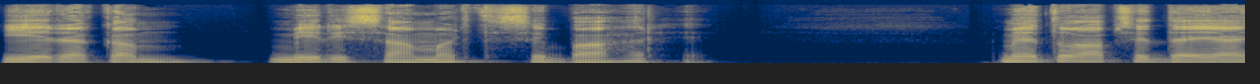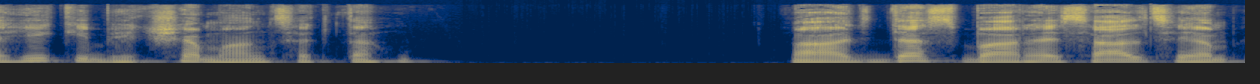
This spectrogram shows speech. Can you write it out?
ये रकम मेरी सामर्थ्य से बाहर है। मैं तो आपसे दया ही की भिक्षा मांग सकता हूँ। आज दस बारह साल से हम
